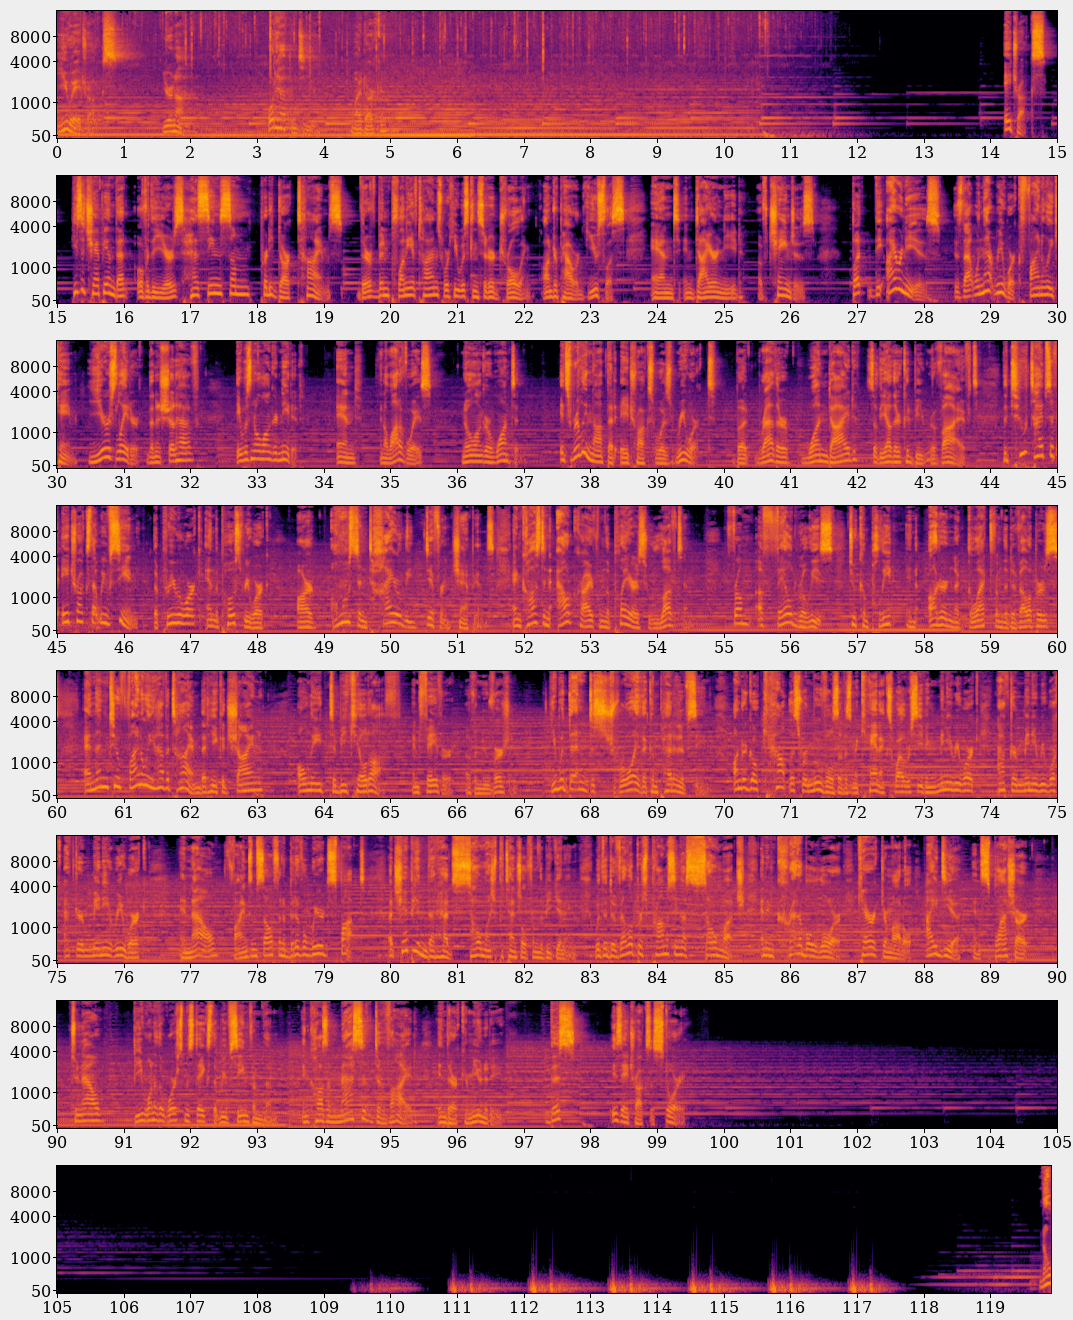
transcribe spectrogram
you Aatrox, you're not. What happened to you, my Darkin? Aatrox. He's a champion that, over the years, has seen some pretty dark times. There have been plenty of times where he was considered trolling, underpowered, useless, and in dire need of changes. But the irony is, is that when that rework finally came, years later than it should have, it was no longer needed, and, in a lot of ways, no longer wanted. It's really not that Aatrox was reworked, but rather one died so the other could be revived. The two types of Aatrox that we've seen, the pre-rework and the post-rework, are almost entirely different champions and caused an outcry from the players who loved him. From a failed release to complete and utter neglect from the developers, and then to finally have a time that he could shine, only to be killed off in favor of a new version. He would then destroy the competitive scene, undergo countless removals of his mechanics while receiving mini rework after mini rework after mini rework, and now finds himself in a bit of a weird spot. A champion that had so much potential from the beginning, with the developers promising us so much an incredible lore, character model, idea, and splash art, to now be one of the worst mistakes that we've seen from them and cause a massive divide in their community. This is Aatrox's story.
